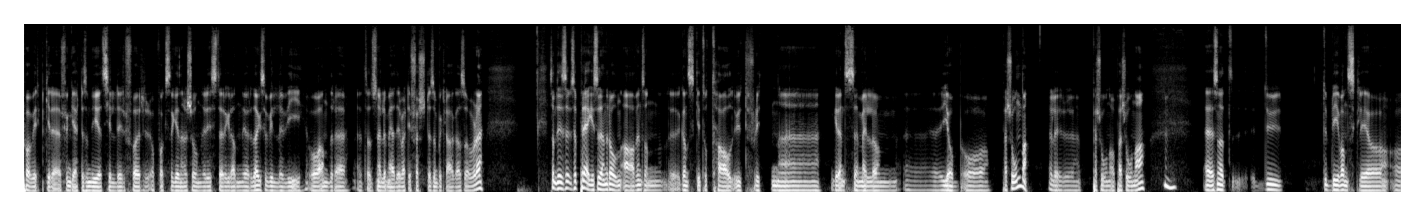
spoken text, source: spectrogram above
påvirkere fungerte som nyhetskilder for oppvokste generasjoner i større grad enn de gjør i dag, så ville vi og andre uh, tradisjonelle medier vært de første som beklaga oss over det. Samtidig så, preges jo den rollen av en sånn ganske total utflyttende grense mellom jobb og person, da. Eller person og personer. Mm. Uh, sånn at du Det blir vanskelig å, å,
